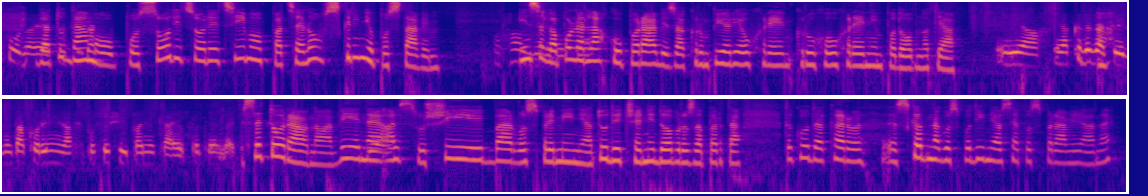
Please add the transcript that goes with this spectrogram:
škoda je, ga tudi damo v posodico, recimo, pa celo v skrinjo postavim. In se ga ja. lahko uporabi za krompirjev hren, kruhov hren in podobno tja. Ja, ja da ga vedno ta korenina se posuši, pa nikaj potem več. Vse to ravno, vene Ja. ali suši, barvo spreminja, tudi če ni dobro zaprta. Tako da kar eh, skrbna gospodinja vse pospravi, ne?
